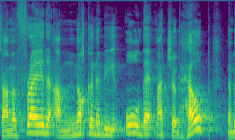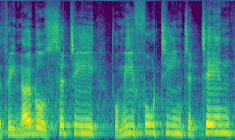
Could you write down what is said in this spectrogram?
So I'm afraid I'm not going to be all that much of help. Number three, Noble City. For me, 14 to 10.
